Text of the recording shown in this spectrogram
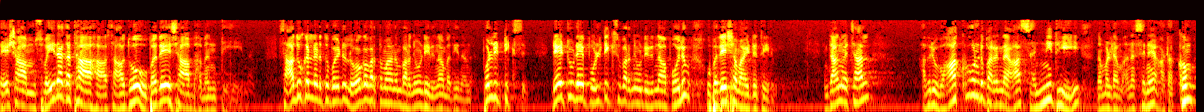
തേഷാം സ്വൈരകഥാ സാധോ ഉപദേശാ ഭവന്തി. സാധുക്കളുടെ അടുത്ത് പോയിട്ട് ലോകവർത്തമാനം പറഞ്ഞുകൊണ്ടിരുന്നാൽ മതി എന്നാണ്. Politics. Day to day politics പറഞ്ഞുകൊണ്ടിരുന്നാൽ പോലും ഉപദേശമായിട്ട് തീരും. എന്താന്ന് വെച്ചാൽ അവർ വാക്കുകൊണ്ട് പറയുന്ന ആ സന്നിധി നമ്മളുടെ മനസ്സിനെ അടക്കും.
